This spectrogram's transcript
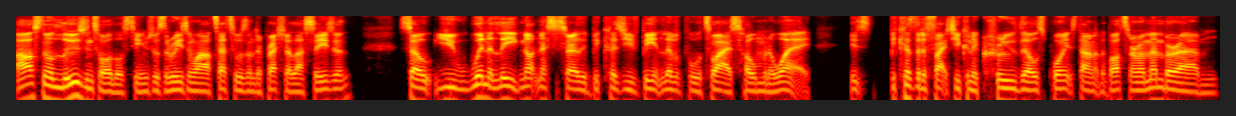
Arsenal losing to all those teams was the reason why Arteta was under pressure last season. So you win a league not necessarily because you've beaten Liverpool twice, home and away. It's because of the fact you can accrue those points down at the bottom. I remember um,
